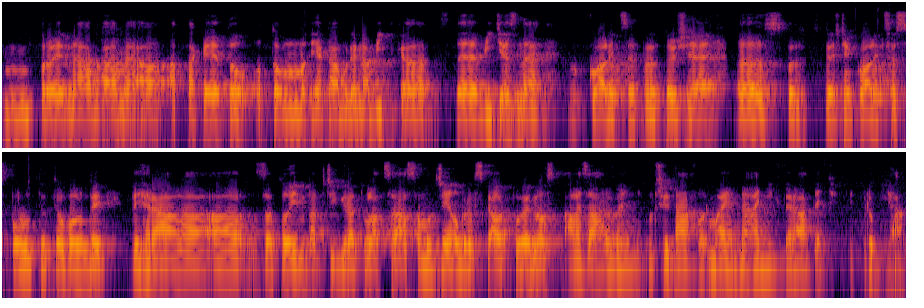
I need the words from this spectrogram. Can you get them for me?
mm, projednáváme a, a také je to o tom, jaká bude nabídka z té vítězné koalice, protože uh, skutečně koalice spolu tyto volby vyhrála a za to jim patří gratulace a samozřejmě obrovská odpovědnost, ale zároveň určitá forma jednání, která teď, teď probíhá.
